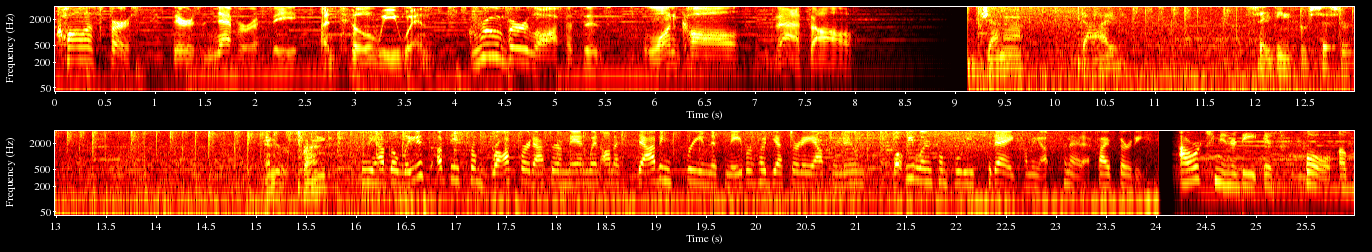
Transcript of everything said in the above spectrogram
Call us first. There's never a fee until we win. Gruber Law Offices. One call, that's all. Jenna died saving her sister and her friend. We have the latest updates from Rockford after a man went on a stabbing spree in this neighborhood yesterday afternoon. What we learned from police today coming up tonight at 5:30. Our community is full of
